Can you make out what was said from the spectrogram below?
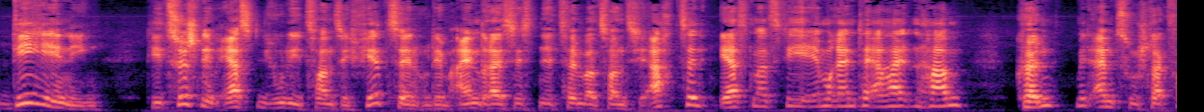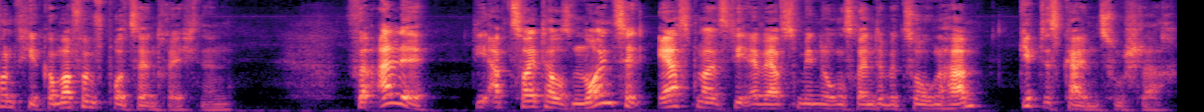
Diejenigen, die zwischen dem 1. Juli 2014 und dem 31. Dezember 2018 erstmals die EM-Rente erhalten haben, können mit einem Zuschlag von 4,5 Prozent rechnen. Für alle, die ab 2019 erstmals die Erwerbsminderungsrente bezogen haben, gibt es keinen Zuschlag.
